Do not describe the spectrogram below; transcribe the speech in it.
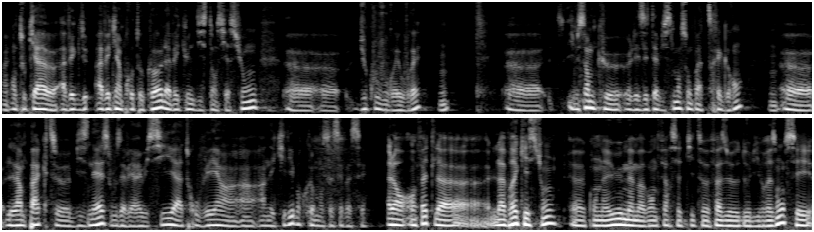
en tout cas euh, avec avec un protocole, avec une distanciation. Euh, du coup, vous réouvrez. Mm. il me semble que les établissements sont pas très grands. Mm. L'impact business, vous avez réussi à trouver un, équilibre? Comment ça s'est passé? Alors en fait, la, la vraie question qu'on a eue même avant de faire cette petite phase de, de livraison, c'est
